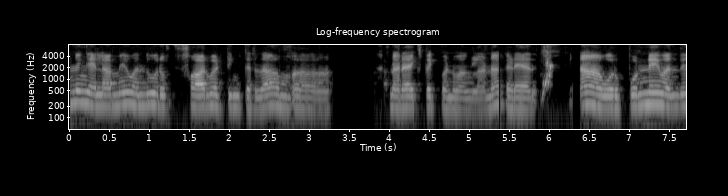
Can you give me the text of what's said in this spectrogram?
பொண்ணுங்க எல்லாமே வந்து ஒரு ஃபார்வர்ட் திங்கர் தான் பார்ட்னரா எக்ஸ்பெக்ட் பண்ணுவாங்களான்னா கிடையாது. ஏன்னா ஒரு பொண்ணே வந்து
